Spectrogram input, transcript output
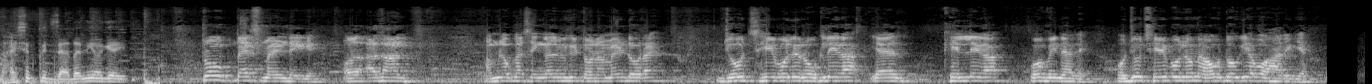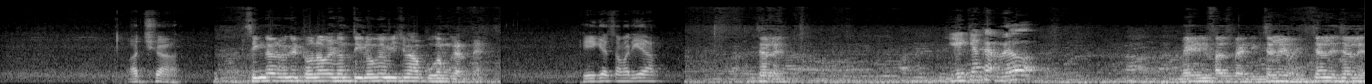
भाई साहब कुछ ज़्यादा नहीं हो गया ये? प्रो बैट्समैन है ये और अजान हम लोग का सिंगल विकेट टूर्नामेंट हो रहा है। जो छह बोले रोक लेगा या खेल लेगा वो विनर है। और जो छह बोलों में आउट हो गया वो हार गया। अच्छा। सिंगल विकेट टूर्नामेंट हम तीनों के बीच में आप हुक्म करते हैं। ठीक है समझ गया चले। ये क्या कर रहे हो? मेरी फ़र्स्ट बैटिंग चले भाई चले चले।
